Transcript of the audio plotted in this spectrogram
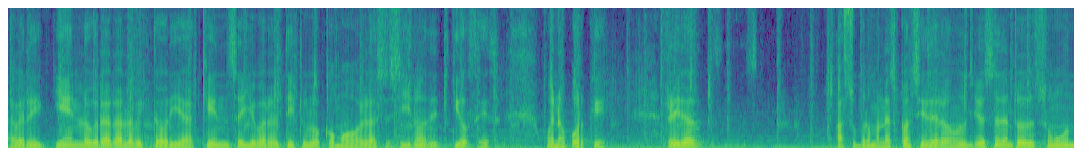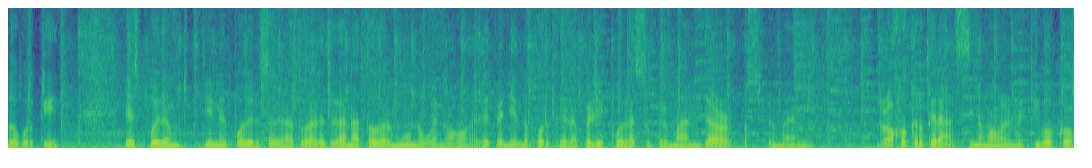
A ver, ¿quién logrará la victoria? ¿Quién se llevará el título como el asesino de dioses? Bueno, porque en realidad a Superman es considerado un dios dentro de su mundo porque es pueden tiene poderes sobrenaturales gana a todo el mundo. Bueno dependiendo porque en la película Superman Dark o Superman rojo creo que era si no me equivoco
